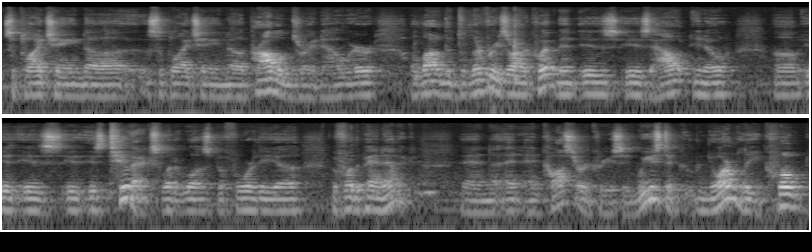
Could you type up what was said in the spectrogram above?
supply chain uh, supply chain uh, problems right now, where a lot of the deliveries of our equipment is is out. You know, um, is is two x what it was before the before the pandemic, and, and and costs are increasing. We used to normally quote.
